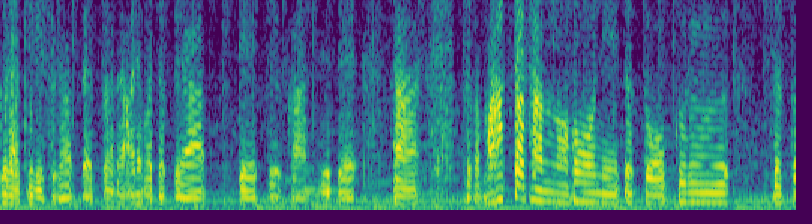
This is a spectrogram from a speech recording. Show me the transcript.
グラキリスがあったやつをね、あれもちょっとやってっていう感じで、あちょっとマッサさんの方にちょっと送る、ちょっと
